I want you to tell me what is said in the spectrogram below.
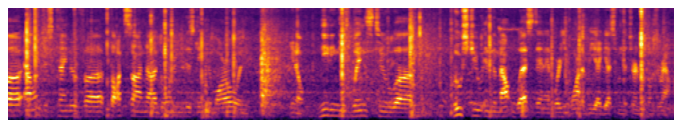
Uh, Allen, just kind of uh, thoughts on uh, going into this game tomorrow and, you know, needing these wins to uh, boost you in the Mountain West and, and where you want to be, I guess, when the tournament comes around.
